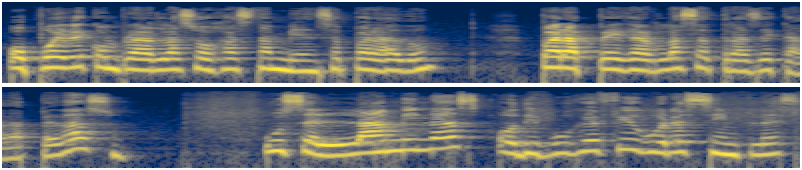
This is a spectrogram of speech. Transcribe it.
o puede comprar las hojas también separado para pegarlas atrás de cada pedazo. Use láminas o dibuje figuras simples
